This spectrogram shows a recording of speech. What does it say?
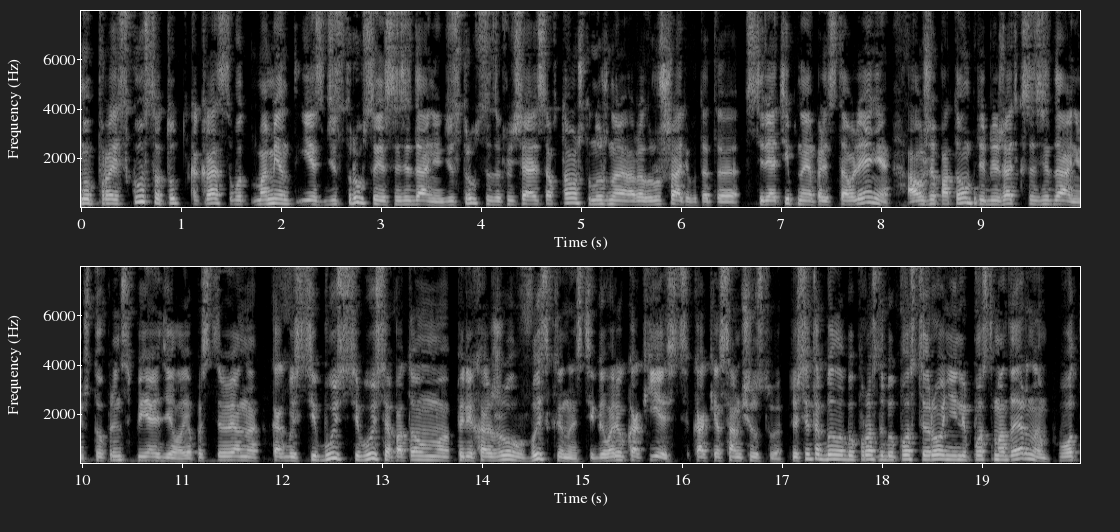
ну, про искусство тут как раз вот момент есть деструкция и созидание. Деструкция заключается в том, что нужно разрушать вот это стереотипное представление, а уже потом приближать к созиданию, что, в принципе, я делал. Я постоянно как бы стебусь, стебусь, а потом перехожу в искренность и говорю как есть, как я сам чувствую. То есть это было бы просто бы постиронией или постмодерном. Вот,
